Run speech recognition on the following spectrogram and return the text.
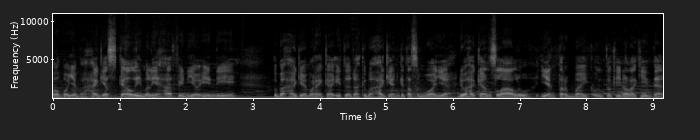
pokoknya bahagia sekali melihat video ini kebahagiaan mereka itu adalah kebahagiaan kita semuanya doakan selalu yang terbaik untuk idola kita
